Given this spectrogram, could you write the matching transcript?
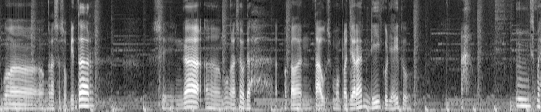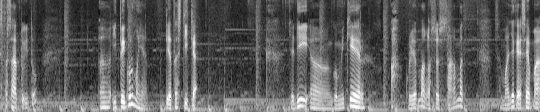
Gue ngerasa so pintar sehingga uh, gue ngerasa udah bakalan tahu semua pelajaran di kuliah itu. Nah hmm, semester 1 itu uh, eh, IP gue lumayan di atas 3 jadi uh, eh, gue mikir ah kuliah mah gak susah amat sama aja kayak SMA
